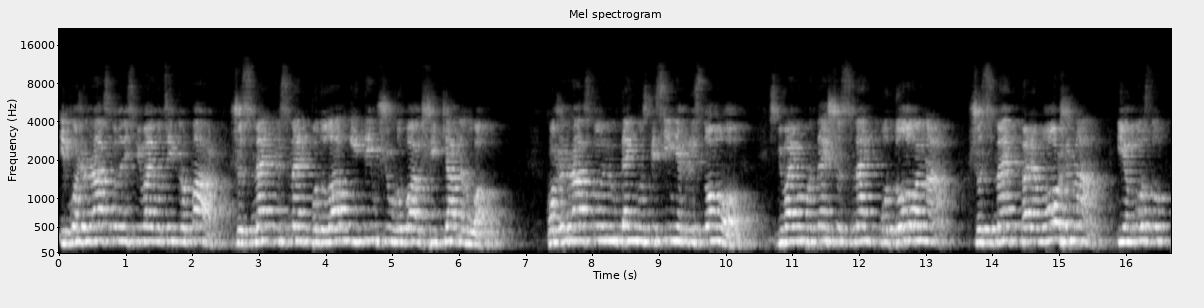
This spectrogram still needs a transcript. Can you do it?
І кожен раз, коли ми співаємо цей тропар, що смертю смерть подолав і тим, що в гробах життя дарував. Кожен раз, коли ми в День Воскресіння Христового співаємо про те, що смерть подолана, що смерть переможена. І апостол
